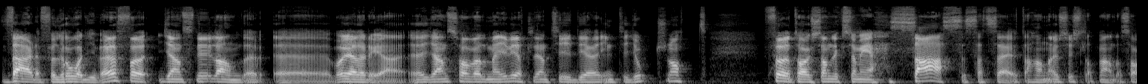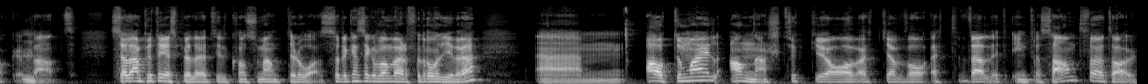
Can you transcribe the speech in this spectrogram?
värdefull rådgivare för Jens Nylander eh, vad gäller det. Eh, Jens har väl mig vetligen tidigare inte gjort något företag som liksom är SaaS så att säga, utan han har ju sysslat med andra saker. Bland annat sälja MP3-spelare till konsumenter då. Så det kan säkert vara en värdefull rådgivare. Um, Automile annars tycker jag verkar vara ett väldigt intressant företag.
